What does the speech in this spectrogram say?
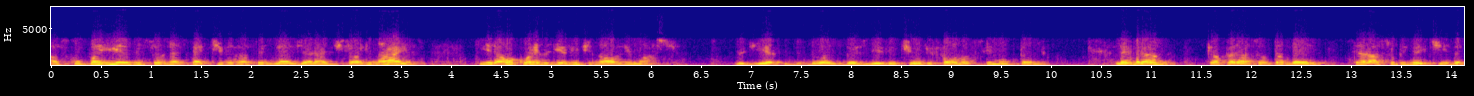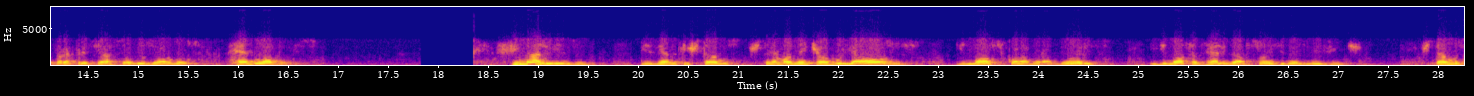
as companhias em suas respectivas Assembleias Gerais Extraordinárias, que irão ocorrer no dia 29 de março do, dia, do ano de 2021 de forma simultânea. Lembrando que a operação também será submetida para apreciação dos órgãos reguladores. Finalizo dizendo que estamos extremamente orgulhosos de nossos colaboradores e de nossas realizações de 2020. Estamos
